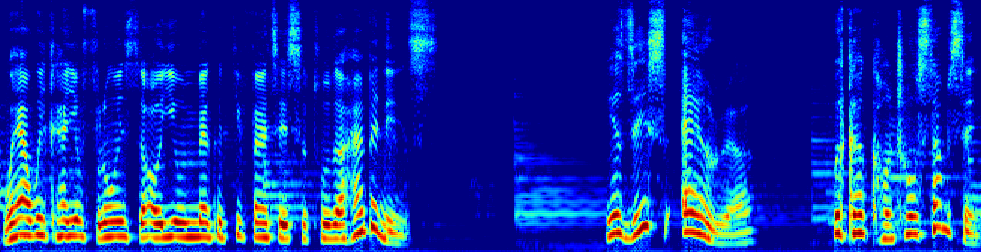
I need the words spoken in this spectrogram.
where we can influence or even make differences to the happiness. In this area, we can control something,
